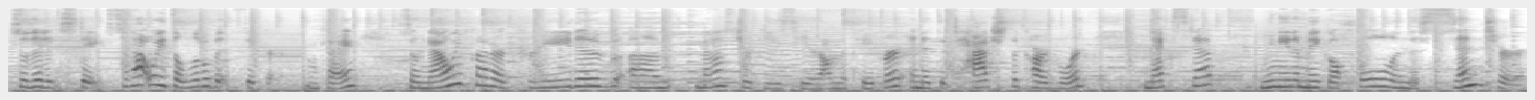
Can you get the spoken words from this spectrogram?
so that it stays. So that way it's a little bit thicker, okay? So now we've got our creative um, masterpiece here on the paper and it's attached to the cardboard. Next step, we need to make a hole in the center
